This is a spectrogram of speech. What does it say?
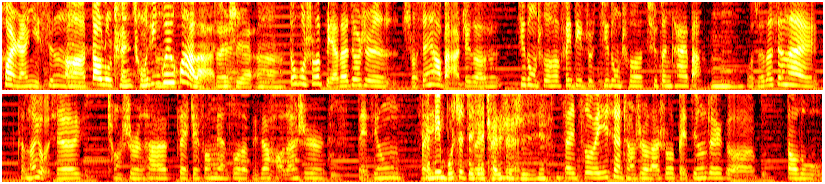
焕然一新了。啊，道路重重新规划了，嗯就是嗯都不说别的，就是首先要把这个机动车和非机机动车区分开吧。嗯我觉得现在可能有些城市它在这方面做的比较好，但是北京肯定不是这些城市对之间。在作为一线城市来说，北京这个道路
